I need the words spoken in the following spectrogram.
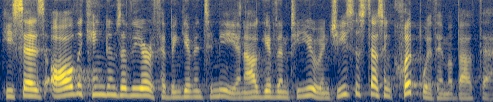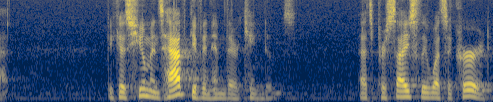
he says, All the kingdoms of the earth have been given to me, and I'll give them to you. And Jesus doesn't quip with him about that because humans have given him their kingdoms. That's precisely what's occurred.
